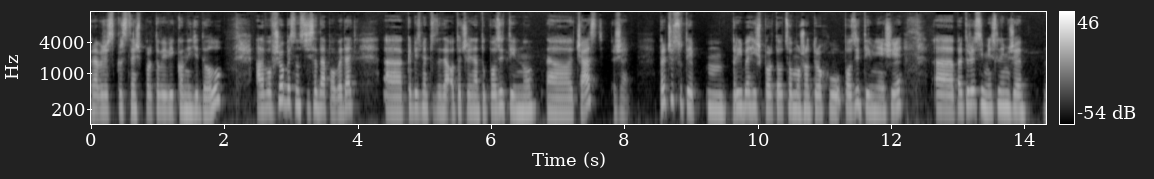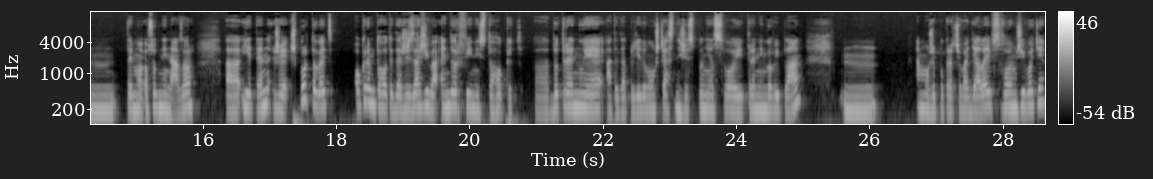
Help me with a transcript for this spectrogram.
práve, že skrz ten športový výkon ide dolu. Ale vo všeobecnosti sa dá povedať, keby sme to teda otočili na tú pozitívnu časť, že Prečo sú tie mm, príbehy športovcov možno trochu pozitívnejšie? Pretože si myslím, že mm, ten môj osobný názor je ten, že športovec Okrem toho teda, že zažíva endorfíny z toho, keď uh, dotrénuje a teda príde domov šťastný, že splnil svoj tréningový plán um, a môže pokračovať ďalej v svojom živote,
